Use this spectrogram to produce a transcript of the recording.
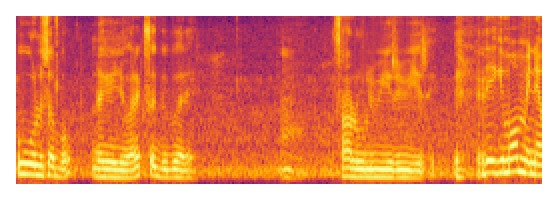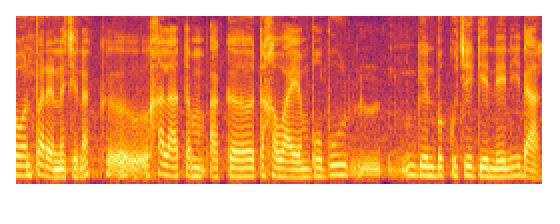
ku wóolu sa bopp da ngay ñëw rek sëgg bëre. soxlawul wiiri wiiri. léegi moom mi ne woon pare na ci nag xalaatam ak taxawaayam boobu ngeen bëgg ko cee génnee nii daal.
